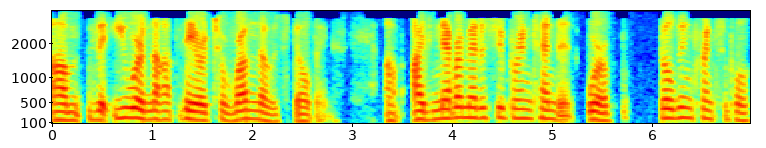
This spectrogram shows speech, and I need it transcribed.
um, that you are not there to run those buildings. Um, I've never met a superintendent or a building principal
